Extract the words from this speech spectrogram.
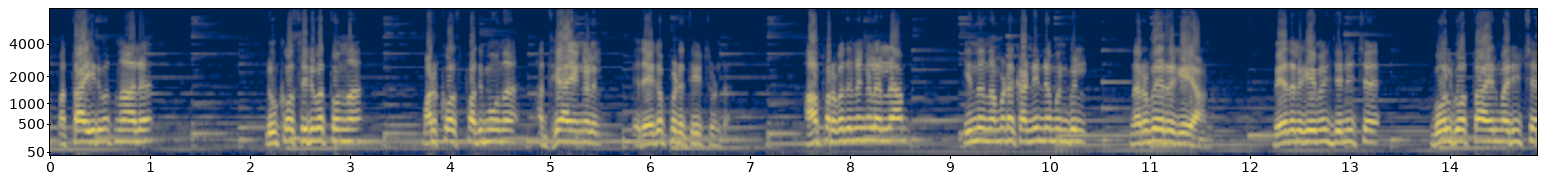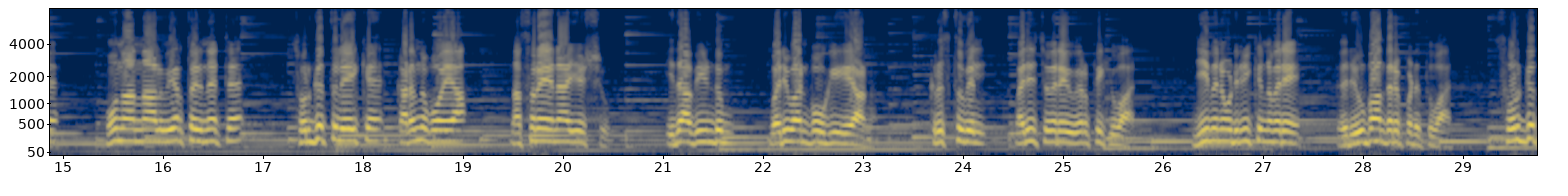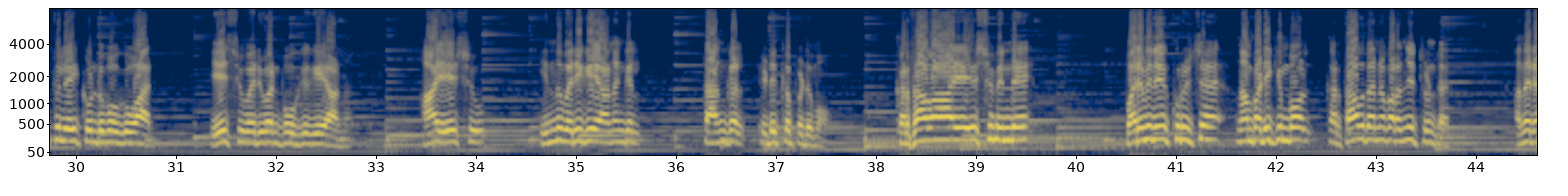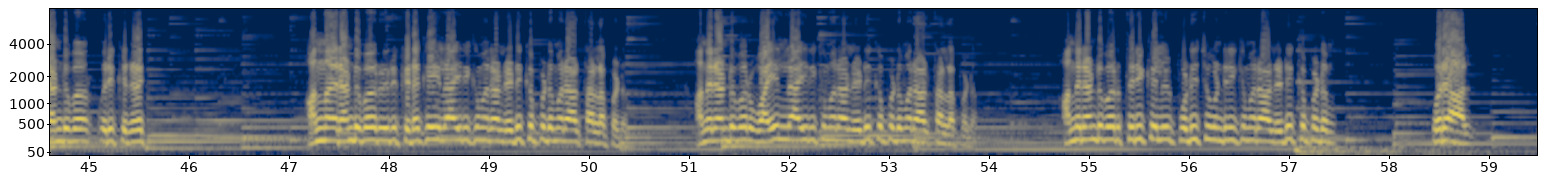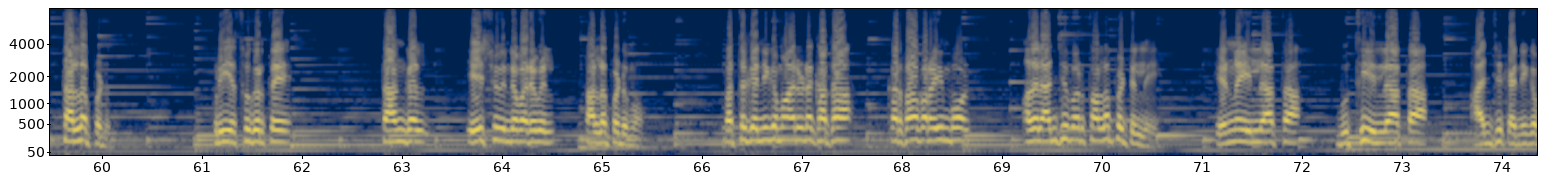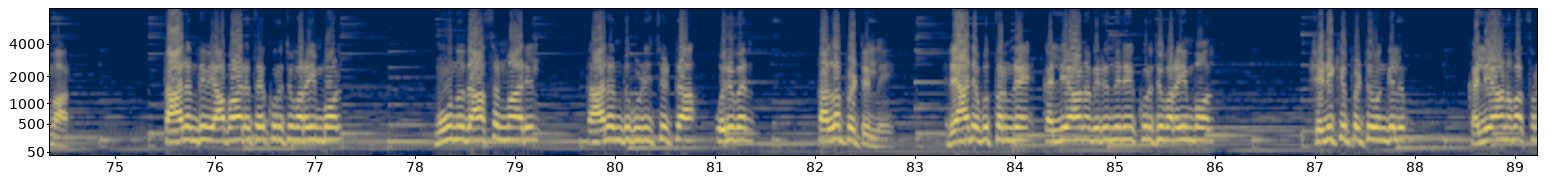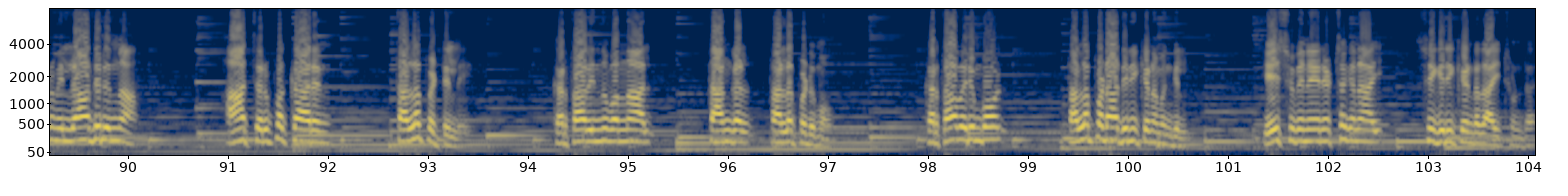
മത്തായി ഇരുപത്തിനാല് ലൂക്കോസ് ഇരുപത്തൊന്ന് മർക്കോസ് പതിമൂന്ന് അധ്യായങ്ങളിൽ രേഖപ്പെടുത്തിയിട്ടുണ്ട്. ആ പ്രവചനങ്ങളെല്ലാം ഇന്ന് നമ്മുടെ കണ്ണിന്റെ മുൻപിൽ നിറവേറുകയാണ്. വേദലഹീമിൽ ജനിച്ച് ഗോൽഗോത്തായിൽ മരിച്ച് മൂന്നാം നാൾ ഉയർത്തെഴുന്നേറ്റ് സ്വർഗത്തിലേക്ക് കടന്നുപോയ നസ്രേന യേശു ഇതാ വീണ്ടും വരുവാൻ പോകുകയാണ്. ക്രിസ്തുവിൽ മരിച്ചവരെ ഉയർപ്പിക്കുവാൻ ജീവനോടിരിക്കുന്നവരെ രൂപാന്തരപ്പെടുത്തുവാൻ സ്വർഗത്തിലേക്ക് കൊണ്ടുപോകുവാൻ യേശു വരുവാൻ പോകുകയാണ്. ആ യേശു ഇന്ന് വരികയാണെങ്കിൽ താങ്കൾ എടുക്കപ്പെടുമോ? കർത്താവായ യേശുവിന്റെ വരവിനെക്കുറിച്ച് നാം പഠിക്കുമ്പോൾ കർത്താവ് തന്നെ പറഞ്ഞിട്ടുണ്ട്. അന്ന് രണ്ടുപേർ ഒരു കിട അന്ന് രണ്ടുപേർ ഒരു കിടക്കയിലായിരിക്കും ഒരാൾ എടുക്കപ്പെടും ഒരാൾ തള്ളപ്പെടും. അന്ന് രണ്ടുപേർ വയലിലായിരിക്കും ഒരാൾ എടുക്കപ്പെടും ഒരാൾ തള്ളപ്പെടും. അന്ന് രണ്ടുപേർ തിരിക്കലിൽ പൊടിച്ചുകൊണ്ടിരിക്കും ഒരാൾ എടുക്കപ്പെടും ഒരാൾ തള്ളപ്പെടും. പ്രിയ സുഹൃത്തെ താങ്കൾ യേശുവിന്റെ വരവിൽ തള്ളപ്പെടുമോ? പത്ത് കന്യകമാരുടെ കഥ കർത്ത പറയുമ്പോൾ അതിൽ അഞ്ചു പേർ തള്ളപ്പെട്ടില്ലേ? എണ്ണയില്ലാത്ത ബുദ്ധിയില്ലാത്ത അഞ്ച് കന്യകമാർ. താലന്ത് വ്യാപാരത്തെക്കുറിച്ച് പറയുമ്പോൾ മൂന്ന് ദാസന്മാരിൽ താലന്ത് കുഴിച്ചിട്ട ഒരുവൻ തള്ളപ്പെട്ടില്ലേ? രാജപുത്രന്റെ കല്യാണ വിരുന്നിനെ കുറിച്ച് പറയുമ്പോൾ ക്ഷണിക്കപ്പെട്ടുവെങ്കിലും കല്യാണ വസ്ത്രമില്ലാതിരുന്ന ആ ചെറുപ്പക്കാരൻ തള്ളപ്പെട്ടില്ലേ? കർത്താവ് ഇന്ന് വന്നാൽ താങ്കൾ തള്ളപ്പെടുമോ? കർത്താവ് വരുമ്പോൾ തള്ളപ്പെടാതിരിക്കണമെങ്കിൽ യേശുവിനെ രക്ഷകനായി സ്വീകരിക്കേണ്ടതായിട്ടുണ്ട്.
